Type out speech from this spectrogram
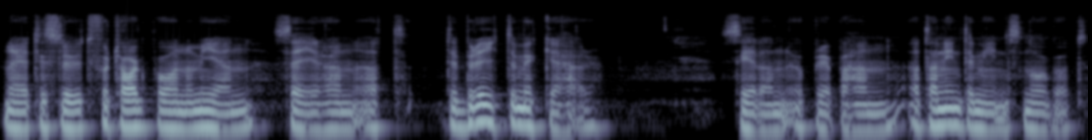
När jag till slut får tag på honom igen säger han att det bryter mycket här. Sedan upprepar han att han inte minns något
